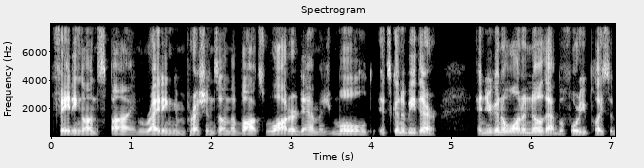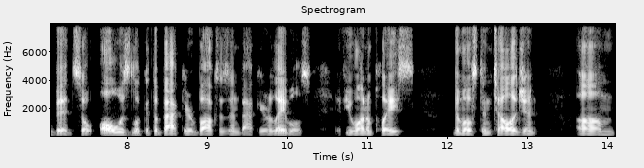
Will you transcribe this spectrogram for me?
fading on spine, writing impressions on the box, water damage, mold. It's going to be there. And you're going to want to know that before you place a bid. So always look at the back of your boxes and back of your labels if you want to place the most intelligent, um,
